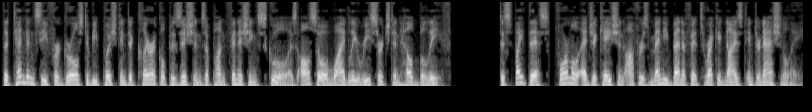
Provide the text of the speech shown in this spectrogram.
The tendency for girls to be pushed into clerical positions upon finishing school is also a widely researched and held belief. Despite this, formal education offers many benefits recognized internationally.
